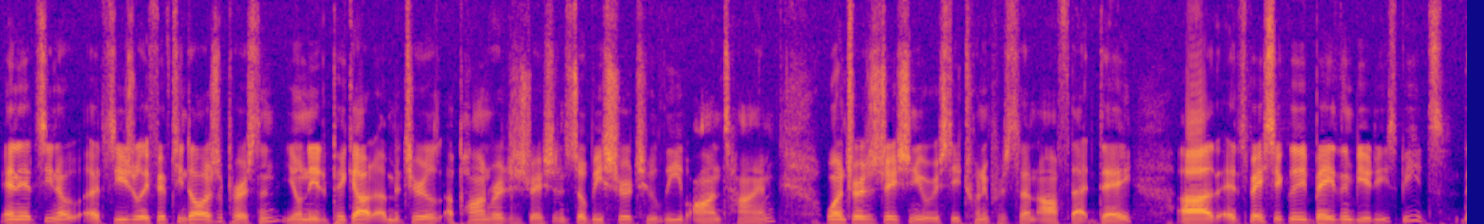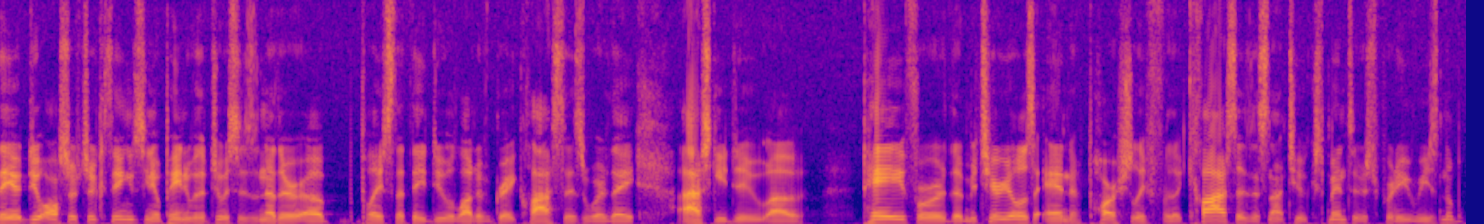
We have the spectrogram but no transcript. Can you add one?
And it's, you know, it's usually $15 a person. You'll need to pick out uh, materials upon registration, so be sure to leave on time. Once registration, you'll receive 20% off that day. Uh, it's basically Bathing Beauties beads. They do all sorts of things. You know, Painted with a Twist is another uh, place that they do a lot of great classes where they ask you to uh, pay for the materials and partially for the classes. It's not too expensive. It's pretty reasonable.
